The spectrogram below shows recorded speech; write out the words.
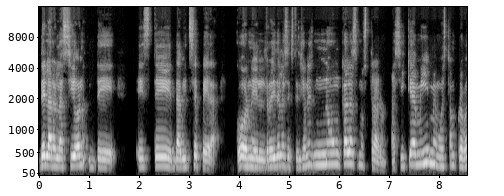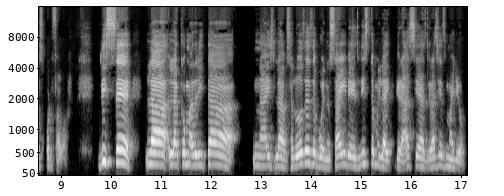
de la relación de este David Cepeda con el rey de las extensiones nunca las mostraron. Así que a mí me muestran pruebas, por favor. Dice la, la comadrita Nice Love, saludos desde Buenos Aires, listo mi like, gracias, gracias Mayo.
